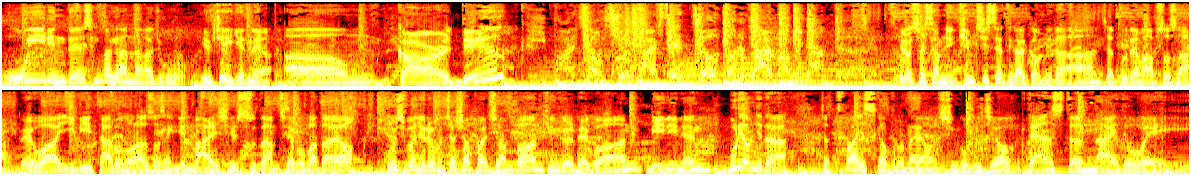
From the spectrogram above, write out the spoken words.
오일인데 생각이 안 나가지고, 이렇게 얘기했네요. 음, 가드? 1573님, 김치 세트 갈 겁니다. 자, 두데 맙소사. 뇌와 입이 따로 놀아서 생긴 말 실수담 제보 받아요. 50원 유료 문자 샵 8000번, 긴글 100원, 미니는 무료입니다. 자, 트와이스가 부르네요. 신곡이죠. Dance the Night Away.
